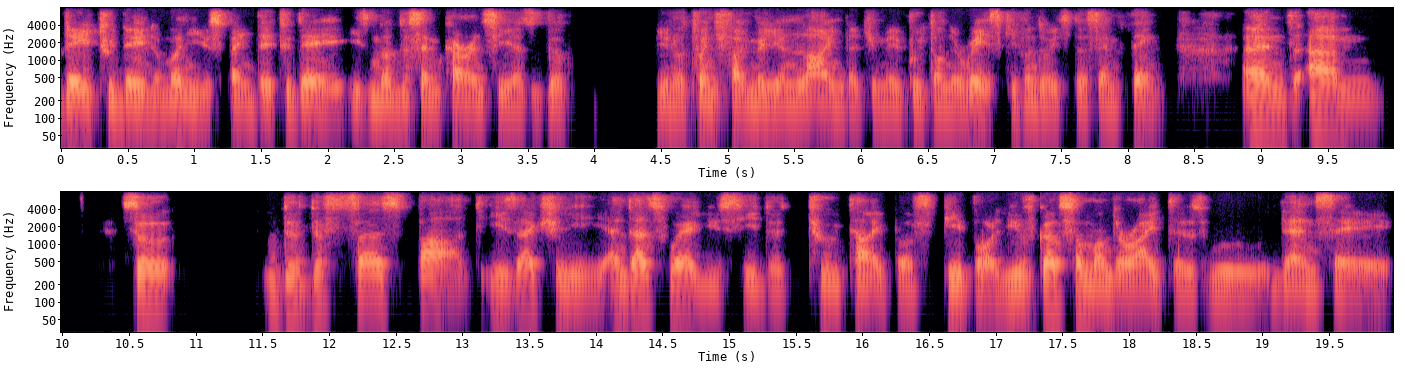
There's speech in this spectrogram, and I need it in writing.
day to day, the money you spend day to day is not the same currency as the, you know, 25 million line that you may put on the risk, even though it's the same thing. And um, so the the first part is actually and that's where you see the two type of people. You've got some underwriters who then say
